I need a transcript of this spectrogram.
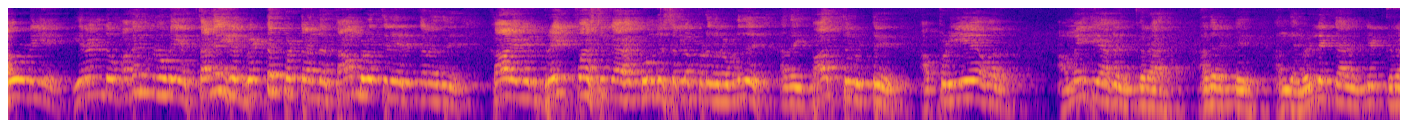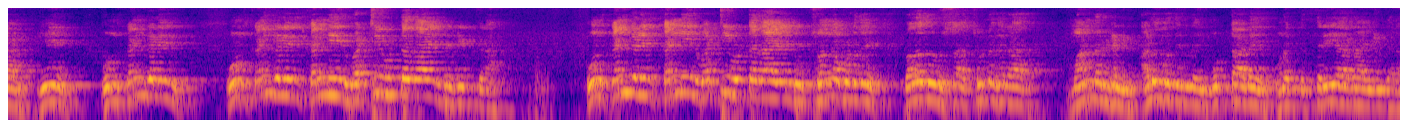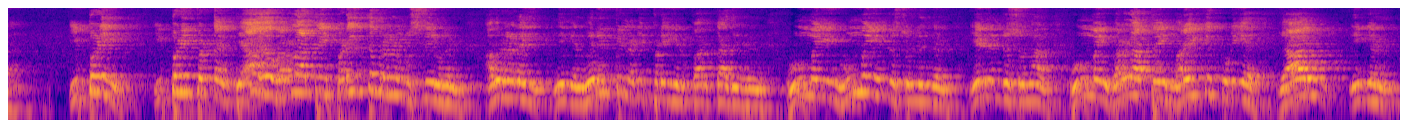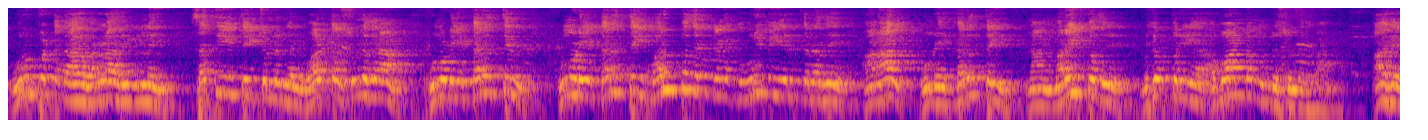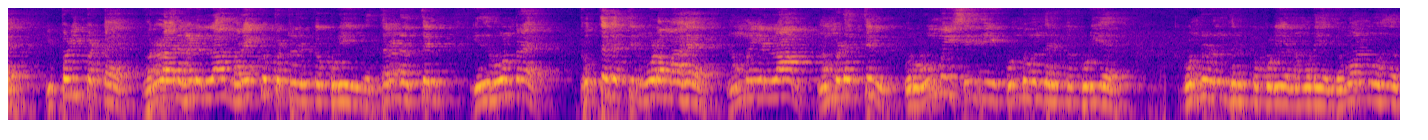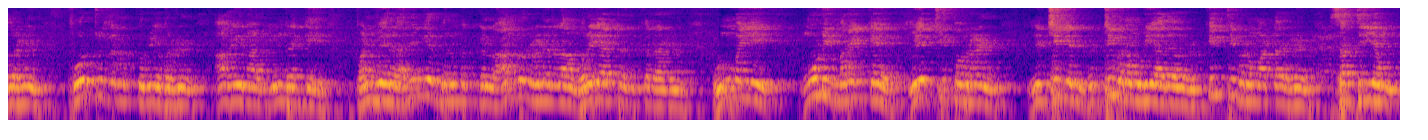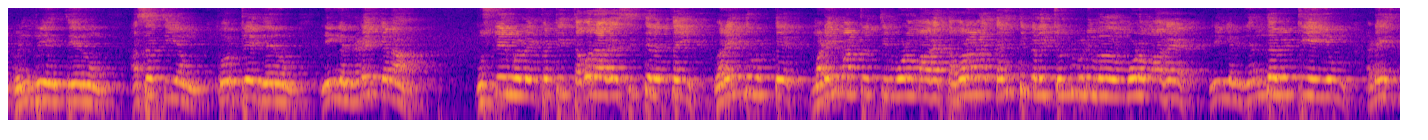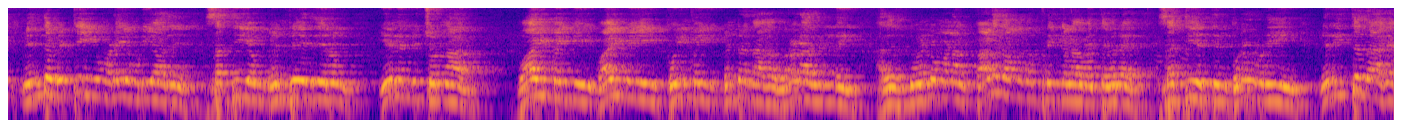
அவருடைய இரண்டு மகன்களுடைய தலைகள் வெட்டப்பட்ட அந்த தாம்பூலத்தில் இருக்கிறது. காலையில் பிரேக்ஃபாஸ்டுக்காக கொண்டு செல்லப்படுகிற பொழுது அதை பார்த்துவிட்டு அப்படியே அவர் அமைதியாக இருக்கிறார். அதற்கு அந்த வெள்ளைக்காரன் கேட்கிறான் ஏன்? உன் கண்களில் உன் கண்களில் கண்ணீர் வற்றி விட்டதா என்று கேட்கிறான். உன் கண்களில் கண்ணீர் வற்றி விட்டதா என்று சொன்ன பொழுது பகதூர் ஷா சொல்லுகிறார் மன்னர்கள் அழுவதில்லை முட்டாளே உனக்கு தெரியாதா? என்கிறார். இப்படி இப்படிப்பட்ட தியாக வரலாற்றை படைத்தவர்கள் முஸ்லீம்கள் அவர்களை நீங்கள் வெறுப்பின் அடிப்படையில் பார்க்காதீர்கள். உண்மையை உண்மை என்று சொல்லுங்கள். ஏனென்று சொன்னால் உண்மை வரலாற்றை மறைக்கக்கூடிய யாரும் நீங்கள் உருப்பட்டதாக வரலாறு இல்லை. சத்தியத்தை சொல்லுங்கள். வால்டர் சொல்லுகிறான் உன்னுடைய கருத்தில் உன்னுடைய கருத்தை மறுப்பதற்கு எனக்கு உரிமை இருக்கிறது. ஆனால் உன்னுடைய கருத்தை நான் மறைப்பது மிகப்பெரிய அபாண்டம் என்று சொல்லுகிறான். ஆக இப்படிப்பட்ட வரலாறுகள் எல்லாம் மறைக்கப்பட்டிருக்கக்கூடிய இந்த தருணத்தில் இது போன்ற புத்தகத்தின் மூலமாக நம்மையெல்லாம் நம்மிடத்தில் ஒரு உண்மை செய்தியை கொண்டு வந்திருக்கக்கூடிய கொண்டு வந்திருக்கக்கூடிய நம்முடைய ஜமான் முகமது அவர்கள் போற்றுதலுக்குரியவர்கள். ஆகையினால் இன்றைக்கு பல்வேறு அறிஞர் பெருமக்கள் ஆண்டோர்கள் எல்லாம் உரையாற்ற இருக்கிறார்கள். உண்மையை மூடி மறைக்க முயற்சிப்பவர்கள் நிச்சயம் வெற்றி பெற முடியாதவர்கள் கீர்த்தி பெற மாட்டார்கள். சத்தியம் வென்றே தேரும். அசத்தியம் தோற்றே தேரும். நீங்கள் நினைக்கலாம் முஸ்லிம்களை பற்றி தவறாக சித்திரத்தை வரைந்துவிட்டு மடைமாற்றத்தின் மூலமாக தவறான கருத்துக்களை சொல்லிவிடுவதன் மூலமாக நீங்கள் எந்த வெற்றியையும் அடை எந்த வெற்றியையும் அடைய முடியாது. சத்தியம் வென்றே தீரும். ஏனென்று சொன்னால் வாய்மையை வாய்மையை பொய்மை வென்றதாக வரலாறு இல்லை அதற்கு வேண்டுமானால் காலதாமதம் பிடிக்கலாமே. தவிர சத்தியத்தின் குரல் வழியை நெறித்ததாக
